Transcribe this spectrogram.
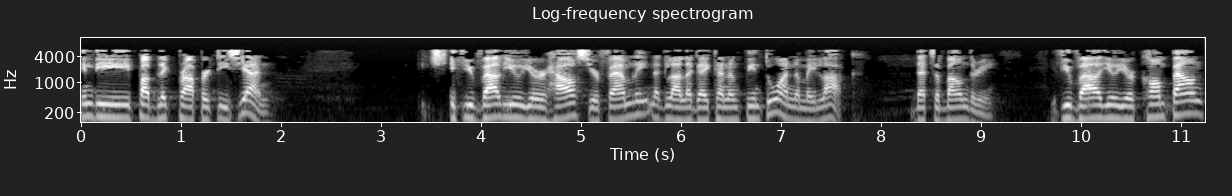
hindi public properties yan. If you value your house, your family, naglalagay ka ng pintuan na may lock. That's a boundary. If you value your compound,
